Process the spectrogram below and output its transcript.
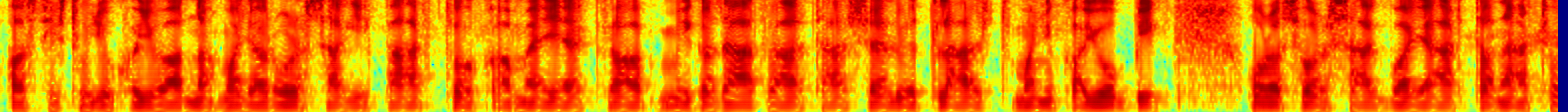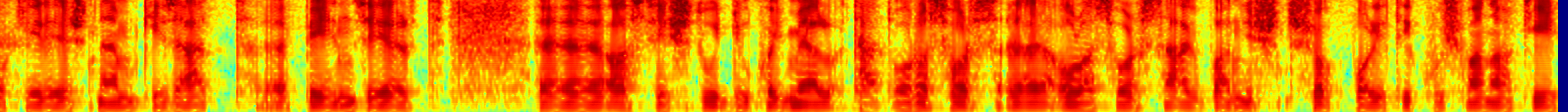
azt is tudjuk, hogy vannak magyarországi pártok, amelyek a még az átváltás előtt lásd mondjuk a Jobbik Oroszországba járt tanácsokért nem kizárt pénzért. Azt is tudjuk, hogy mell- tehát Oroszország, Olaszországban is sok politikus van, aki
